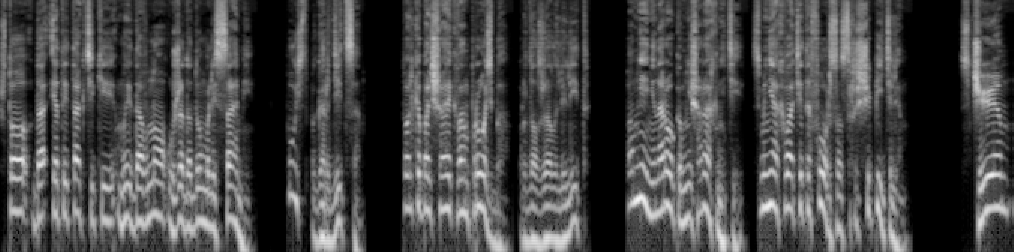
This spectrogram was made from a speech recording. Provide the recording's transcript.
что до этой тактики мы давно уже додумались сами. Пусть погордится. — Только большая к вам просьба, — продолжала Лилит. — По мне ненароком не шарахните. С меня хватит и форса с расщепителем. — С чем?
